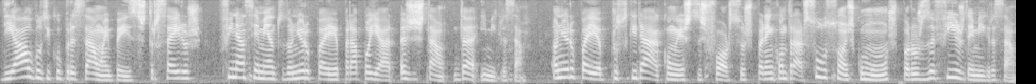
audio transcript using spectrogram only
diálogos e cooperação em países terceiros, financiamento da União Europeia para apoiar a gestão da imigração. A União Europeia prosseguirá com estes esforços para encontrar soluções comuns para os desafios da imigração.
